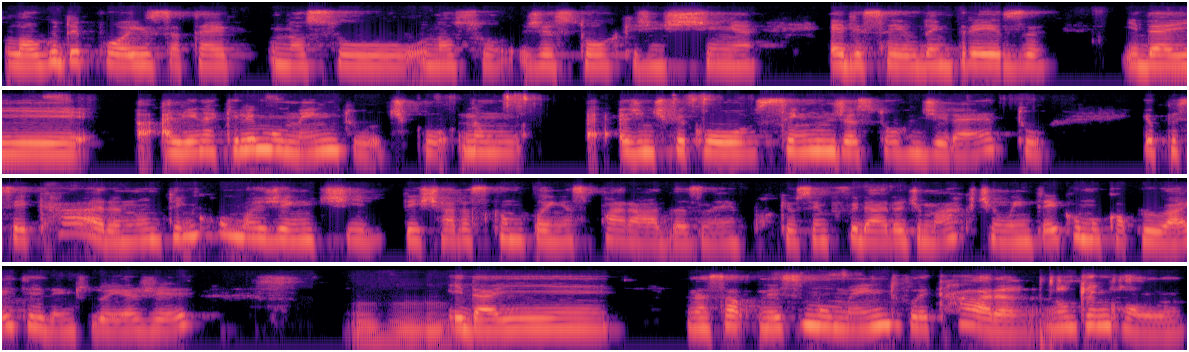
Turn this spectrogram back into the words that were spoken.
logo depois, até o nosso, o nosso gestor que a gente tinha, ele saiu da empresa, e daí, ali naquele momento, tipo, não, a gente ficou sem um gestor direto, eu pensei, cara, não tem como a gente deixar as campanhas paradas, né? Porque eu sempre fui da área de marketing, eu entrei como copywriter dentro do IAG, Uhum. e daí, nessa, nesse momento, eu falei, cara, não tem como.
